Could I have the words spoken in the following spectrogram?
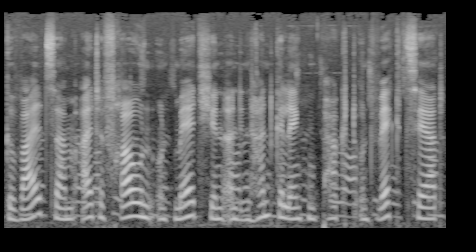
gewaltsam alte Frauen und Mädchen an den Handgelenken packt und wegzerrt,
